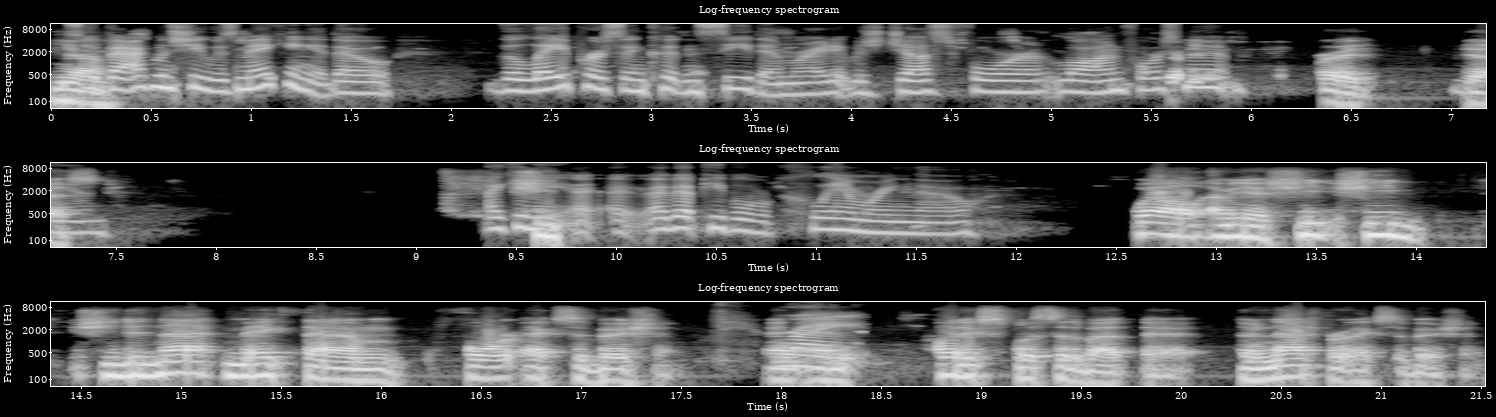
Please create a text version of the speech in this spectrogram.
Yeah. So back when she was making it though, the layperson couldn't see them, right? It was just for law enforcement. Right. Yes. I can. I, I, bet people were clamoring though. Well, I mean, yeah, she she she did not make them for exhibition. And, right. And quite explicit about that. They're not for exhibition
